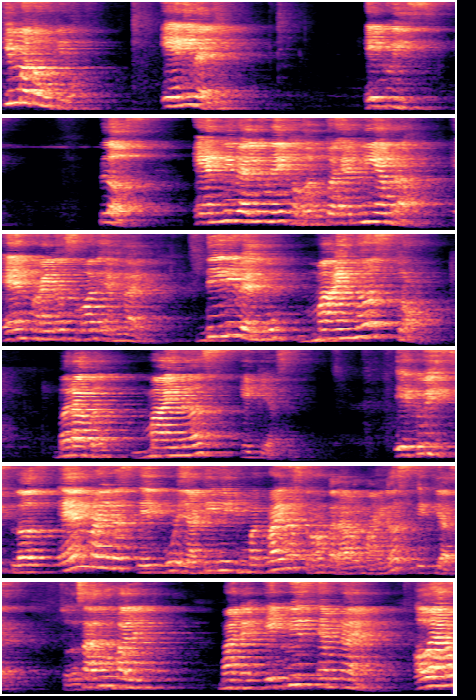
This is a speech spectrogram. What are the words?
કિંમતો મૂકી દો. A ની વેલ્યુ 21 પ્લસ n ની વેલ્યુ નહીં ખબર, તો m ની એમ રાખો. N 1 m9 d ની વેલ્યુ -3 બરાબર? -81 21 n 1 ગુણ્યા d ની કિંમત -3 બરાબર -81 ચલો સાદું પાલી માટે 21 m9 હવે આનો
